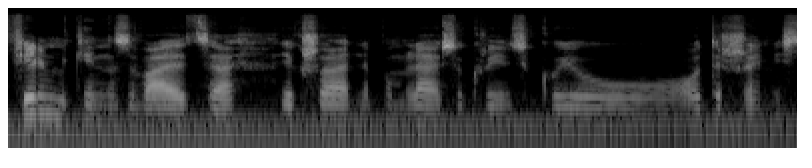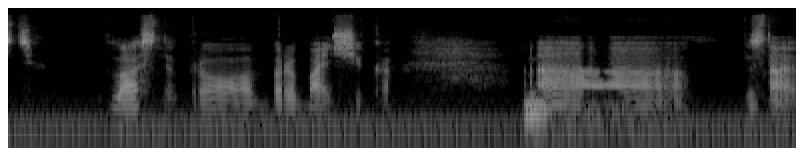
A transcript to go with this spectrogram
фільм, який називається, якщо я не помиляюсь українською одержимість, власне, про барабанщика. А, Не знаю,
